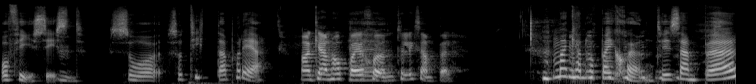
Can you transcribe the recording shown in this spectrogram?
och fysiskt. Mm. Så, så titta på det. Man kan hoppa i Eh. sjön till exempel. Man kan hoppa i sjön till exempel.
